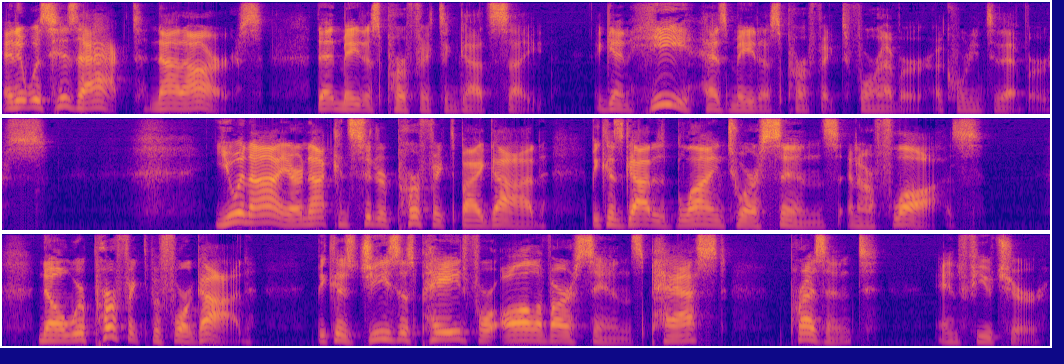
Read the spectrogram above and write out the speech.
And it was his act, not ours, that made us perfect in God's sight. Again, He has made us perfect forever, according to that verse. You and I are not considered perfect by God because God is blind to our sins and our flaws. No, we're perfect before God because Jesus paid for all of our sins, past, present, and future.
